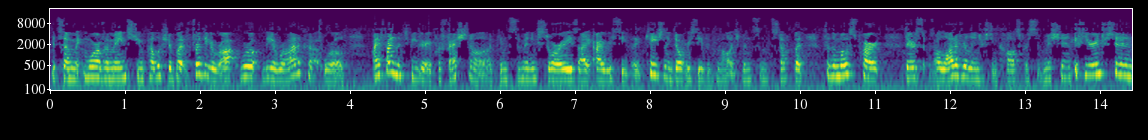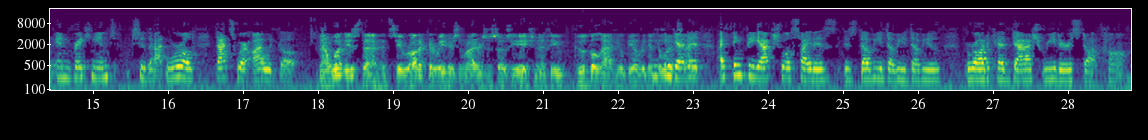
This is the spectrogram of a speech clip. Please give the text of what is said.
it's a more of a mainstream publisher, but for the ero- the erotica world, I find them to be very professional. Like in submitting stories, I, I receive occasionally don't receive acknowledgments and stuff, but for the most part, there's a lot of really interesting calls for submission. If you're interested in, in breaking into that world, that's where I would go. Now, what is that? It's the Erotica Readers and Writers Association. If you Google that, you'll be able to get you the can website. get it. I think the actual site is is www.erotica-readers.com.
